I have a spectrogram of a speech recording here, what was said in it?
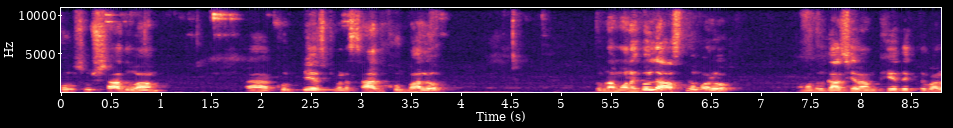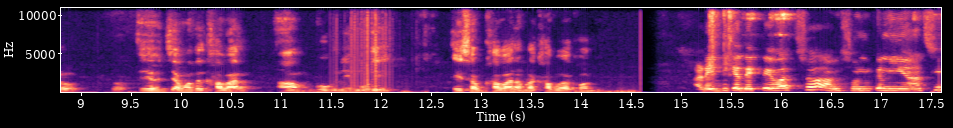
খুব সুস্বাদু আম হ্যাঁ খুব টেস্ট মানে স্বাদ খুব ভালো। তোমরা মনে করলে আসতেও পারো আমাদের গাছের আম খেয়ে দেখতে পারো। তো এই হচ্ছে আমাদের খাবার আম ঘুগনি মুড়ি এইসব খাবার আমরা খাব এখন। আর এইদিকে দেখতে পাচ্ছ আমি সোনকে নিয়ে আছি।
